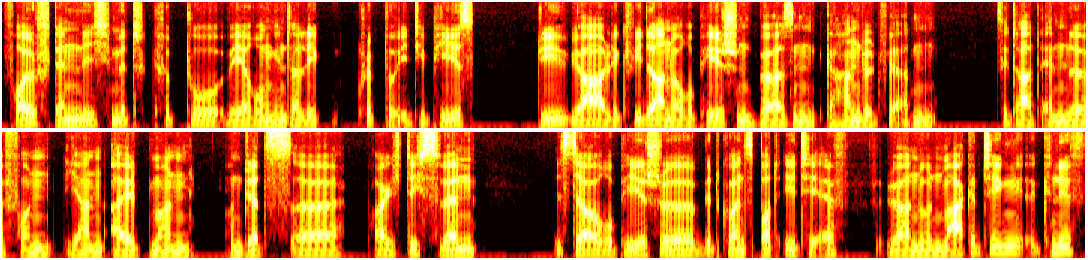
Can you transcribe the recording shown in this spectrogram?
vollständig mit Kryptowährungen hinterlegten Krypto-ETPs die ja liquide an europäischen Börsen gehandelt werden. Zitat Ende von Jan Altmann. Und jetzt äh, frage ich dich, Sven, ist der europäische Bitcoin Spot ETF ja nur ein Marketingkniff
